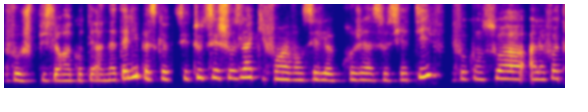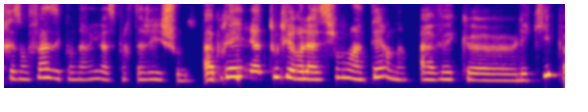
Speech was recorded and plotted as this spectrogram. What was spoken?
il faut que je puisse le raconter à Nathalie parce que c'est toutes ces choses-là qui font avancer le projet associatif. Il faut qu'on soit à la fois très en phase et qu'on arrive à se partager les choses. Après, il y a toutes les relations internes avec euh, l'équipe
